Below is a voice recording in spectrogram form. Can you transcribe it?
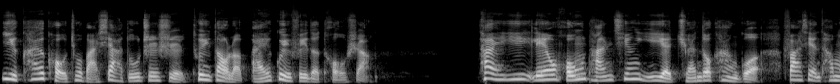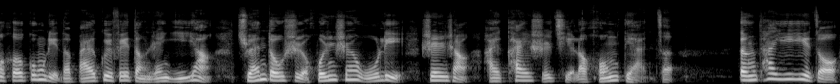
一开口就把下毒之事推到了白贵妃的头上。太医连红檀、青仪也全都看过，发现他们和宫里的白贵妃等人一样，全都是浑身无力，身上还开始起了红点子。等太医一走，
